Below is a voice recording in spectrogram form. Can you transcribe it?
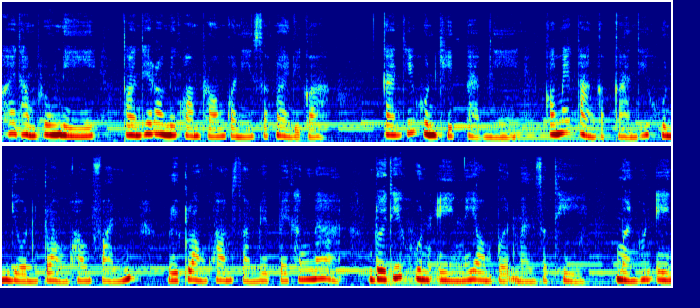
ค่อยทำพรุ่งนี้ ตอนที่เรามีความพร้อมกว่านี้สักหน่อยดีกว่า การที่คุณคิดแบบนี้ก็ไม่ต่างกับการที่คุณโยนกล่องความฝัน หรือกล่องความสำเร็จไปข้างหน้า โดยที่คุณเองไม่ยอมเปิดมันสักที เหมือนคุณเอง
